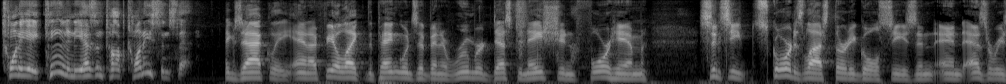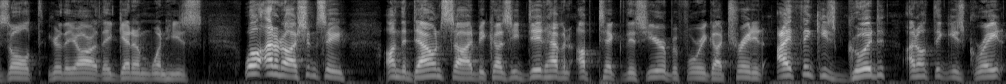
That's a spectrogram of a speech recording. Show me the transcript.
2018, and he hasn't topped 20 since then. Exactly. And I feel like the Penguins have been a rumored destination for him since he scored his last 30 goal season. And as a result, here they are. They get him when he's, well, I don't know. I shouldn't say on the downside because he did have an uptick this year before he got traded. I think he's good. I don't think he's great.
